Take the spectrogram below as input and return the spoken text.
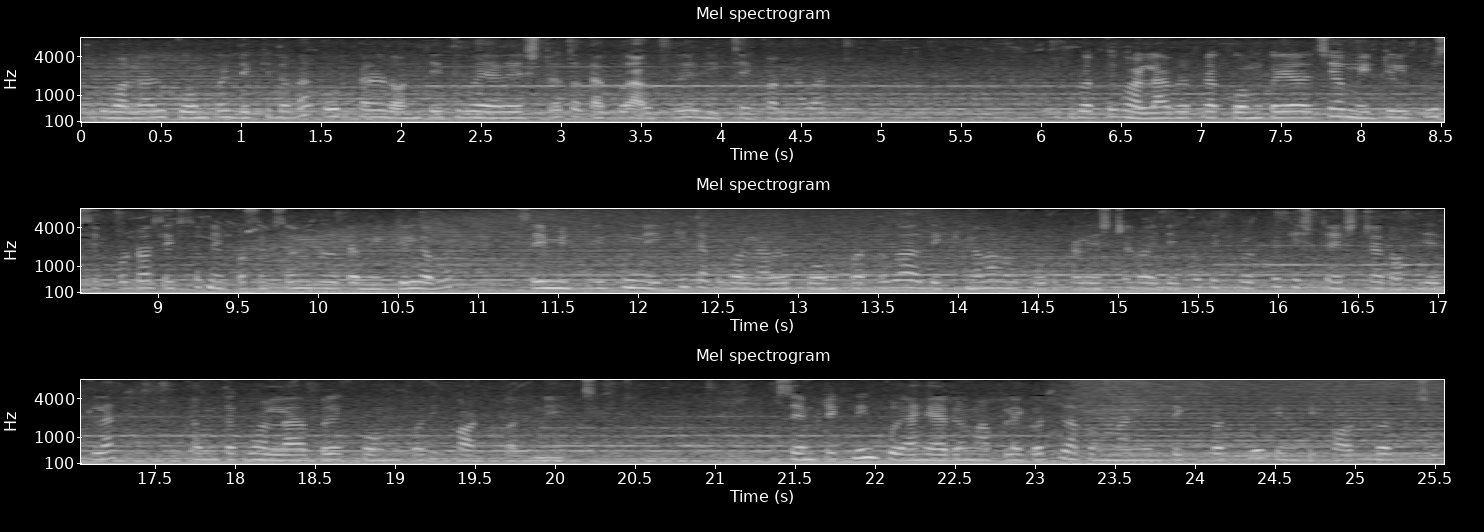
ତାକୁ ଭଲ ଭାବେ କୋମ୍ କରି ଦେଖିଦେବା କେଉଁଠି କାଳେ ରହିଯାଇଥିବ ଏୟାର ଏକ୍ସଟ୍ରା ତ ତାକୁ ଆଉ ଥରେ ରିଚେକ୍ କରିନେବା ଦେଖିପାରୁଥିବେ ଭଲ ଭାବରେ ପୁରା କୋମ୍ କରିବାର ଅଛି ଆଉ ମିଡ଼ିଲ୍କୁ ସେପଟ ସେକ୍ସନ୍ ଏପଟ ସେକ୍ସନ୍ ପୁରା ମିଡ଼ିଲ୍ ହେବ ସେଇ ମିଟରିକୁ ନେଇକି ତାକୁ ଭଲଭାବରେ କୋମ୍ କରିଦେବା ଆଉ ଦେଖିନେବା ଆମର କେଉଁଠି କାଳେ ଏକ୍ସଟ୍ରା ରହିଯାଇଥିବ ଦେଖିପାରୁଥିବେ କିଛିଟା ଏକ୍ସଟ୍ରା ରହିଯାଇଥିଲା ତ ମୁଁ ତାକୁ ଭଲ ଭାବରେ କୋମ୍ କରି କଟ୍ କରି ନେଇଛି ସେମ୍ ଟେକ୍ନିକ୍ ପୁରା ହେୟାର୍ରେ ମୁଁ ଆପ୍ଲାଏ କରିଛି ଆପଣମାନେ ଦେଖିପାରୁଥିବେ କେମିତି କଟ୍ କରୁଛି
